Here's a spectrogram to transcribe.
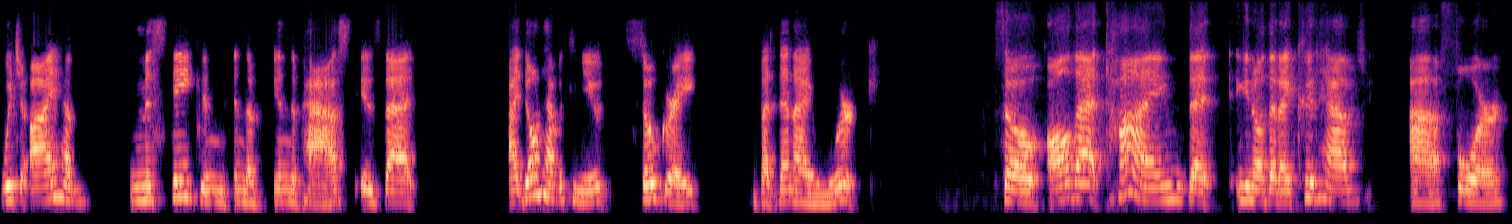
which I have mistaken in the in the past is that I don't have a commute. So great but then I work. So all that time that you know that I could have uh, for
